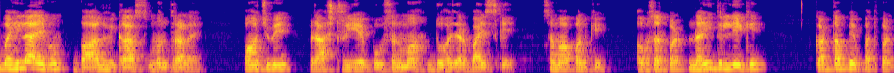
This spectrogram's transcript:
महिला एवं बाल विकास मंत्रालय पाँचवें राष्ट्रीय पोषण माह 2022 के समापन के अवसर पर नई दिल्ली के कर्तव्य पथ पर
